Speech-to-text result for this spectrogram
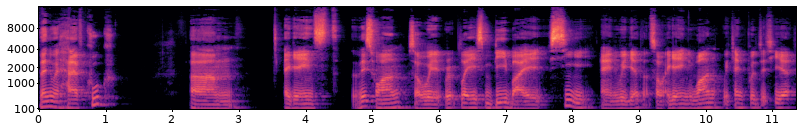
Then we have cook um, against this one, so we replace B by C and we get, so again, one, we can put it here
